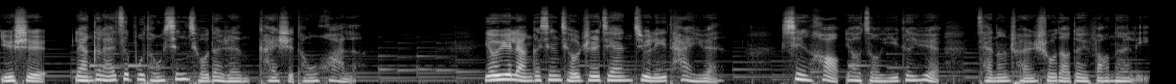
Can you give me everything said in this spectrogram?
于是两个来自不同星球的人开始通话了。由于两个星球之间距离太远，信号要走一个月才能传输到对方那里，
